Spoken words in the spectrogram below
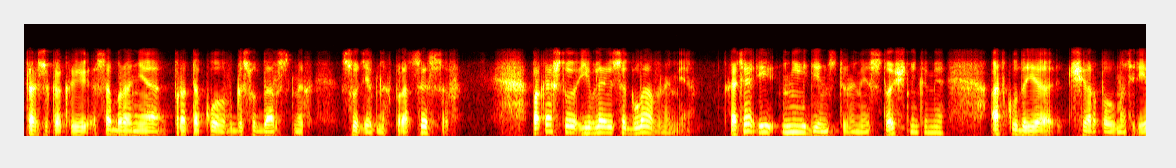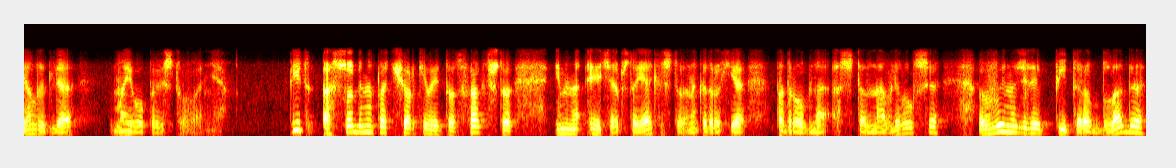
так же как и собрание протоколов государственных судебных процессов, пока что являются главными, хотя и не единственными источниками, откуда я черпал материалы для моего повествования. Пит особенно подчеркивает тот факт, что именно эти обстоятельства, на которых я подробно останавливался, вынудили Питера Блада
